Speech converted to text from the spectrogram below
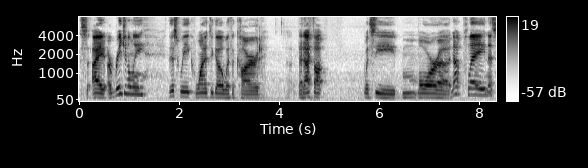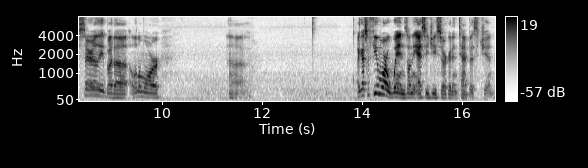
so I originally this week wanted to go with a card uh, that I thought would see more, uh, not play necessarily, but uh, a little more. Uh, I guess a few more wins on the SCG circuit in Tempest Djinn.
